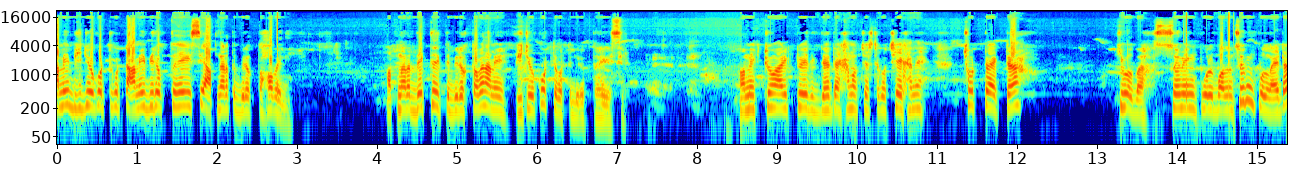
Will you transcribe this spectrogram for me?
আমি ভিডিও করতে করতে আমি বিরক্ত হয়ে গেছি, আপনারা তো বিরক্ত হবেনই। আপনারা দেখতে দেখতে বিরক্ত হবেন, আমি ভিডিও করতে করতে বিরক্ত হয়ে গেছি। আমি একটু আর একটু এদিক দিয়ে দেখানোর চেষ্টা করছি, এখানে ছোট্ট একটা কি বলব সুইমিং পুল বলেন সুইমিং পুল না এটা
